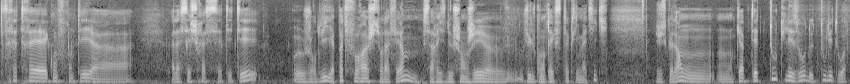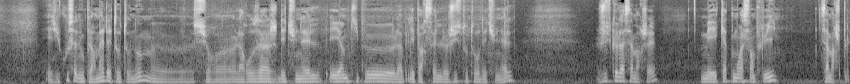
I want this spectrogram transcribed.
très très confronté à, la sécheresse cet été. Aujourd'hui, il n'y a pas de forage sur la ferme. Ça risque de changer euh, vu le contexte climatique. Jusque-là, on, captait toutes les eaux de tous les toits. Et du coup, ça nous permet d'être autonome euh, sur euh, l'arrosage des tunnels et un petit peu les parcelles juste autour des tunnels. Jusque-là, ça marchait. Mais quatre mois sans pluie, ça marche plus.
